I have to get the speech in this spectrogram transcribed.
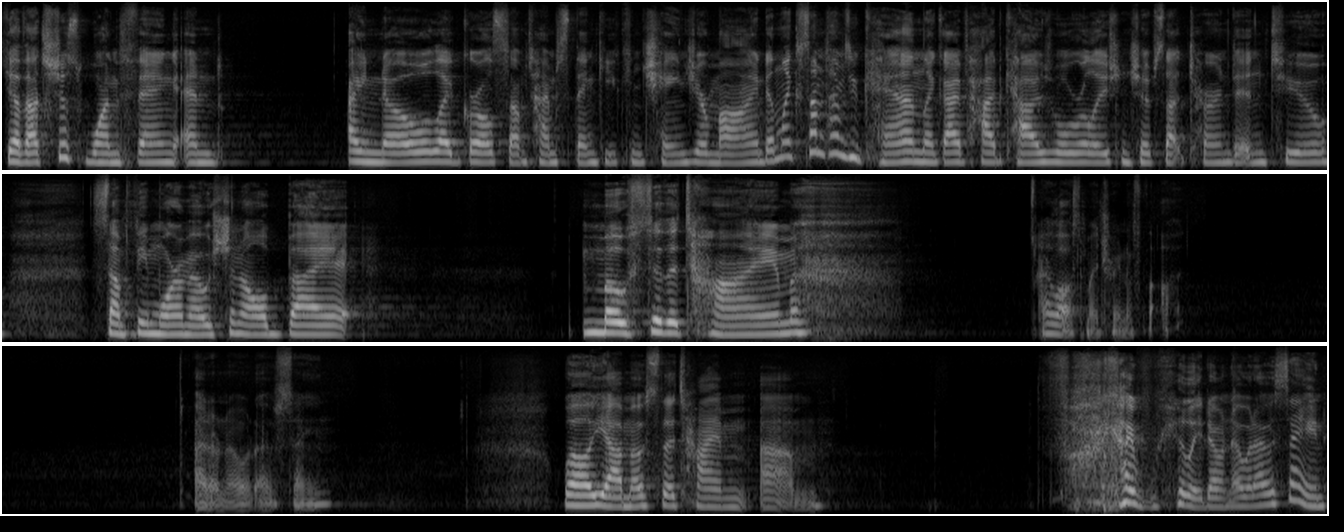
yeah, that's just one thing. And I know like girls sometimes think you can change your mind, and like sometimes you can. Like, I've had casual relationships that turned into something more emotional, but most of the time, I lost my train of thought. I don't know what I was saying. Well, yeah, most of the time, um, fuck, I really don't know what I was saying.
